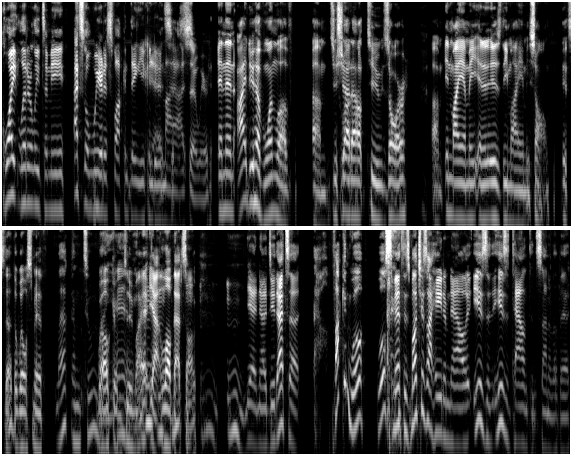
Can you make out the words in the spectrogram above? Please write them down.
quite literally to me, that's the weirdest fucking thing you can do in my so, eyes. So weird. And then I do have one love. Um, just shout out to Czar um, in Miami, and it is the Miami song. It's the the Will Smith Welcome to Miami. Welcome to Miami. Yeah, love that song. mm, mm. Yeah, no, dude, that's a fucking Will Will Smith. as much as I hate him now, he is a, he is a talented son of a bitch.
